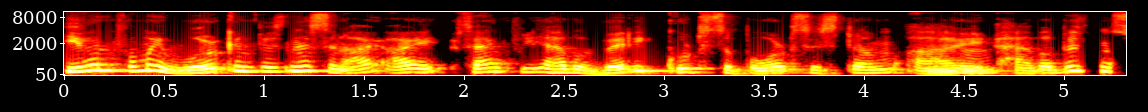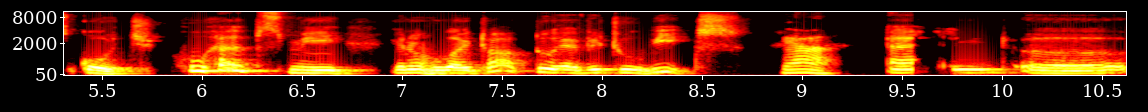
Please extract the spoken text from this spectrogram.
even for my work and business and I, I thankfully have a very good support system Mhm. i have a business coach who helps me you know who i talk to every two weeks Yeah. and uh,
